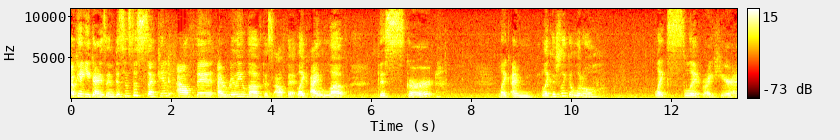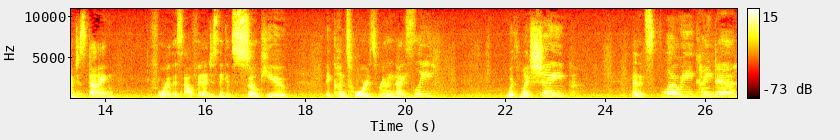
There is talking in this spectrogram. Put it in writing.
okay you guys and this is the second outfit. I really love this outfit. Like i love this skirt. Like i'm like there's like a little like slit right here. I'm just dying for this outfit. I just think it's so cute. It contours really nicely with my shape and it's flowy kinda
